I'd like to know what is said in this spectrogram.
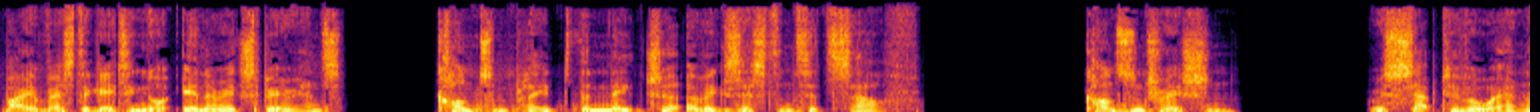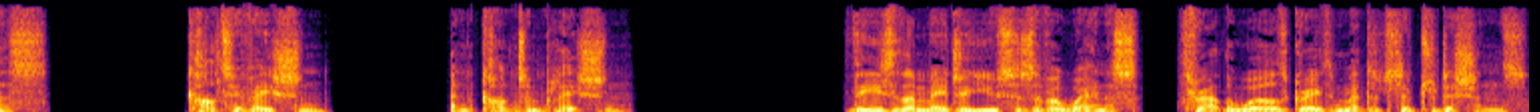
by investigating your inner experience, contemplate the nature of existence itself. Concentration, receptive awareness, cultivation, and contemplation. These are the major uses of awareness throughout the world's great meditative traditions.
